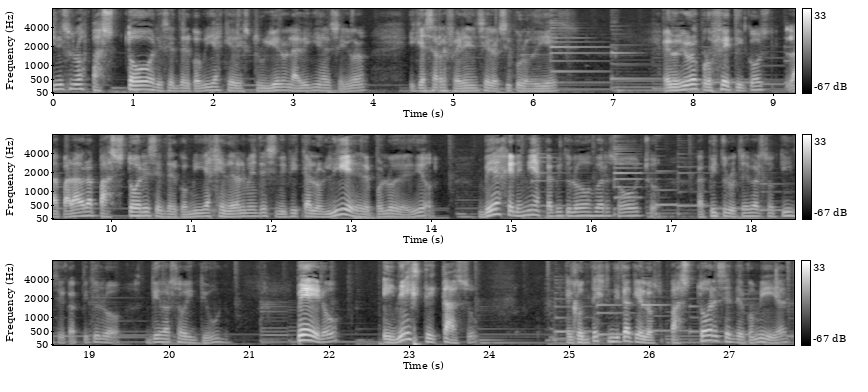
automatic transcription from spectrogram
¿quiénes son los pastores, entre comillas, que destruyeron la viña del Señor y que hace referencia al versículo 10? En los libros proféticos, la palabra pastores, entre comillas, generalmente significa los líderes del pueblo de Dios. Ve a Jeremías capítulo 2, verso 8, capítulo 3, verso 15, capítulo 10, verso 21. Pero, en este caso, el contexto indica que los pastores, entre comillas,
